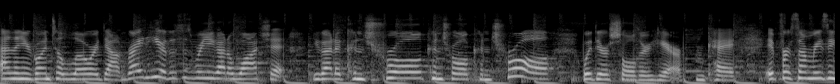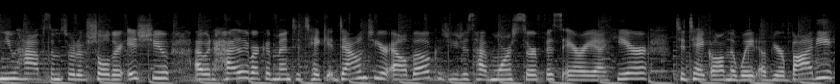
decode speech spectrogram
and then you're going to lower down. Right here, this is where you gotta watch it. You gotta control, control, control with your shoulder here, okay? If for some reason you have some sort of shoulder issue, I would highly recommend to take it down to your elbow because you just have more surface area here to take on the weight of your body.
